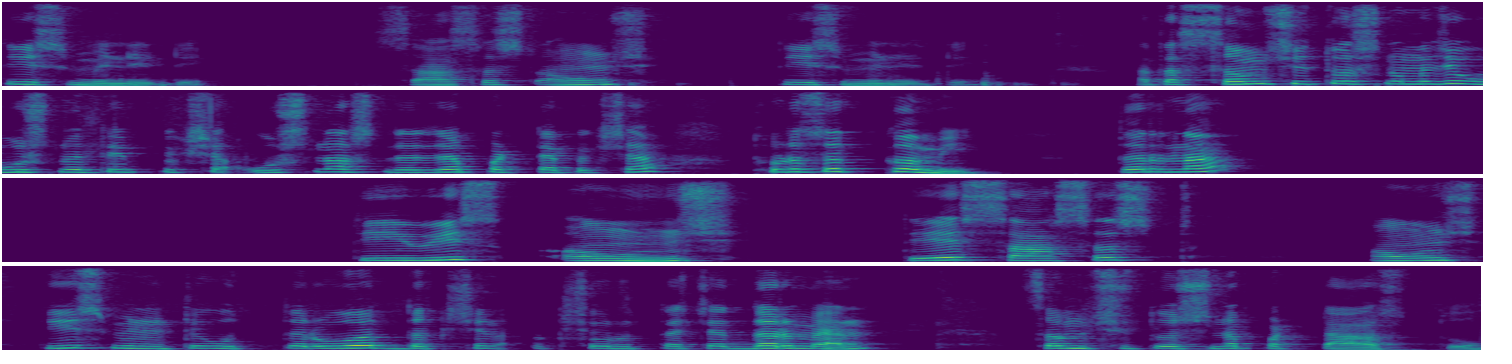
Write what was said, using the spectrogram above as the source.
तीस मिनिटे. सहासष्ट अंश तीस मिनिटे. आता समशीतोष्ण म्हणजे उष्णतेपेक्षा उष्ण असलेल्या पट्ट्यापेक्षा थोडंसं कमी. तर ना तेवीस अंश ते सहासष्ट अंश तीस मिनिटे उत्तर व दक्षिण अक्षवृत्ताच्या दरम्यान समशीतोष्ण पट्टा असतो.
